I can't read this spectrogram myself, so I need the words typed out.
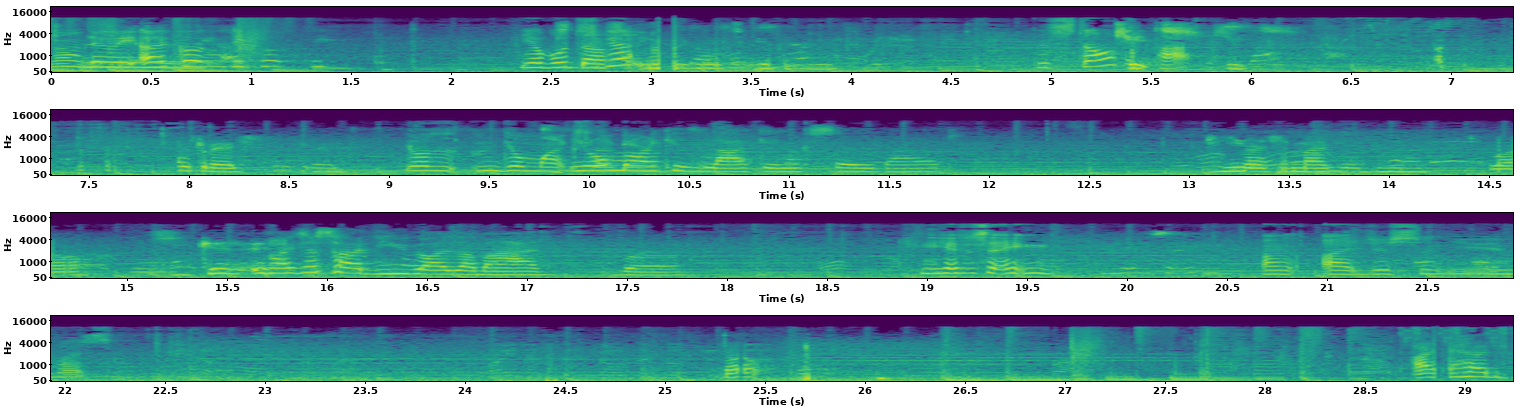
how Louis, I got the Yeah, what did you that get? you need to give. The starter Cheats. packs. Okay. Your your mic. Your mic is lagging so bad. You guys are mad as well. I just heard you guys are mad, bro. Yeah, same. I I just sent you invites. Oh. I heard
